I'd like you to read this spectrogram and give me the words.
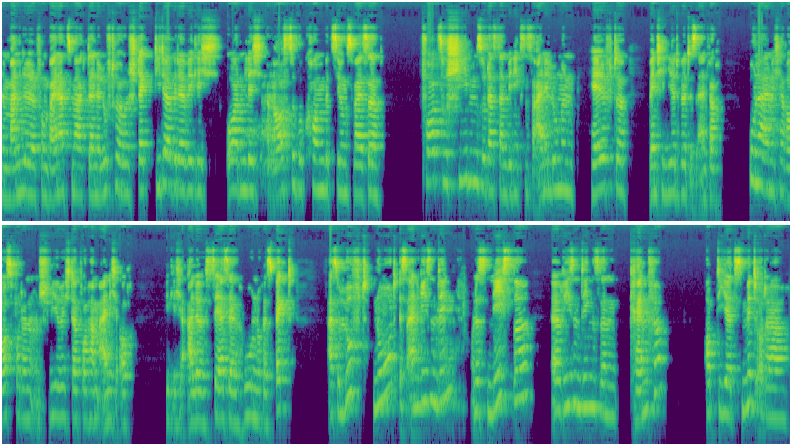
eine Mandel vom Weihnachtsmarkt da in der Luftröhre steckt, die da wieder wirklich ordentlich rauszubekommen beziehungsweise vorzuschieben, sodass dann wenigstens eine Lungenhälfte ventiliert wird, ist einfach unheimlich herausfordernd und schwierig. Davor haben eigentlich auch wirklich alle sehr, sehr hohen Respekt. Also Luftnot ist ein Riesending. Und das nächste äh, Riesending sind Krämpfe. Ob die jetzt mit oder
